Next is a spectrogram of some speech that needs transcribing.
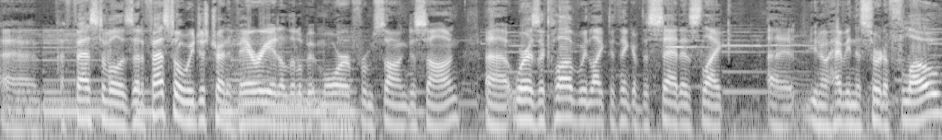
a, a festival is that a festival we just try to vary it a little bit more from song to song, uh, whereas a club we like to think of the set as like, uh, you know, having this sort of flow,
